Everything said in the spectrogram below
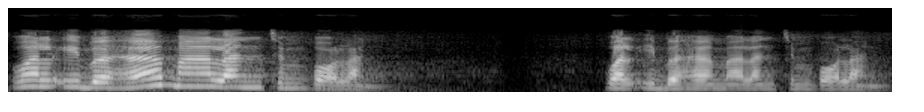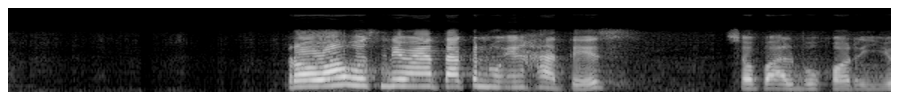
wal ibhama lan jempolan wal ibhama lan jempolan Rawa wis riwayataken ing hadis sapa Al Bukhari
